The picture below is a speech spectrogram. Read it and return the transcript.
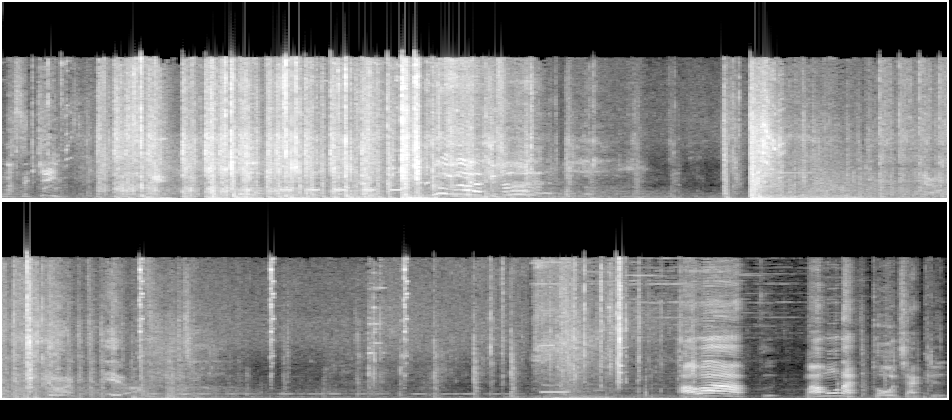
パルタンが接近。パワーアップ。間もなく到着。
